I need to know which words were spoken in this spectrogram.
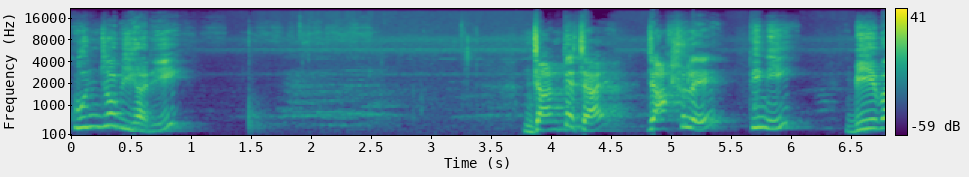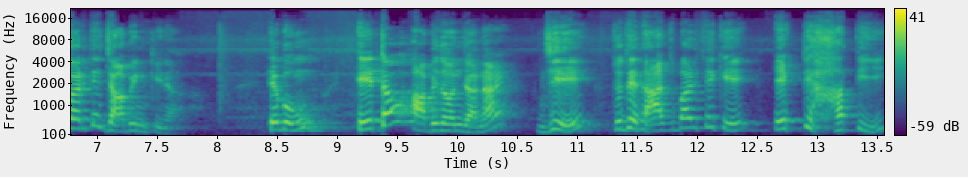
কুঞ্জবিহারী জানতে চায় যে আসলে তিনি বিয়ে বাড়িতে যাবেন কিনা। এবং এটাও আবেদন জানায় যে যদি রাজবাড়ি থেকে একটি হাতি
